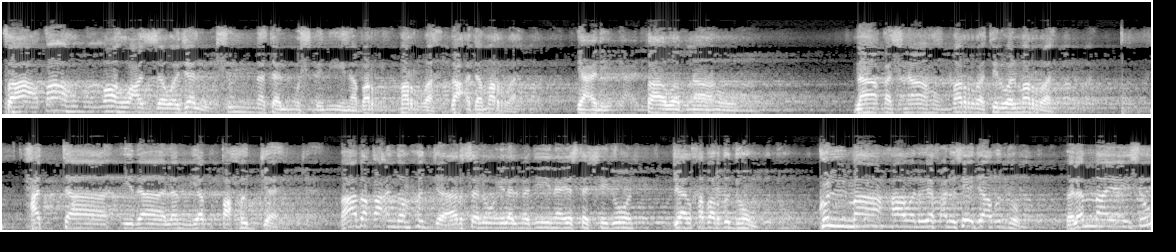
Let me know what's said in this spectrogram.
فأعطاهم الله عز وجل سنة المسلمين مرة بعد مرة. يعني فاوضناهم. ناقشناهم مرة تلو المرة حتى إذا لم يبق حجة. ما بقى عندهم حجة. أرسلوا إلى المدينة يستشهدون. جاء الخبر ضدهم. كل ما حاولوا يفعلوا شيء جاء ضدهم. فلما يئسوا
